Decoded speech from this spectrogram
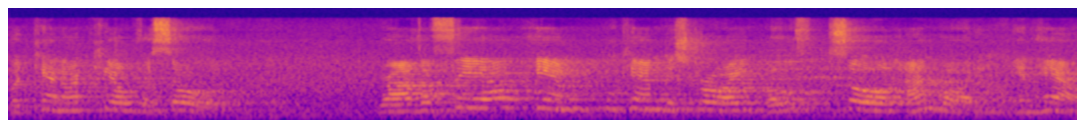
But cannot kill the soul. Rather fear him who can destroy both soul and body in hell.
